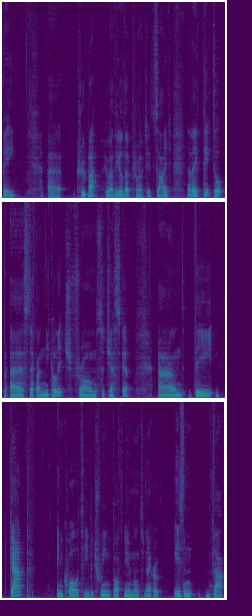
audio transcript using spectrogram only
be uh, Krupa, who are the other promoted side. Now they've picked up uh, Stefan Nikolic from Sutjeska, and the gap in quality between Bosnia and Montenegro isn't that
